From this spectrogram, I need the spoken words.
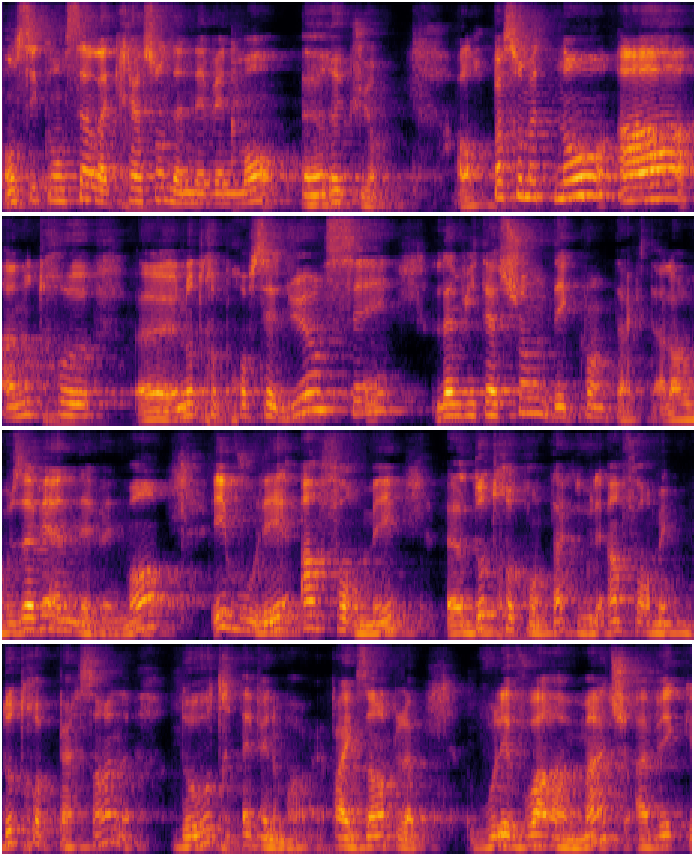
en ce qui concerne la création d'un événement euh, récurrent. Alors passons maintenant à un autre, euh, une autre procédure, c'est l'invitation des contacts. Alors vous avez un événement et vous voulez informer euh, d'autres contacts, vous voulez informer d'autres personnes de votre événement. Par exemple, vous voulez voir un match avec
